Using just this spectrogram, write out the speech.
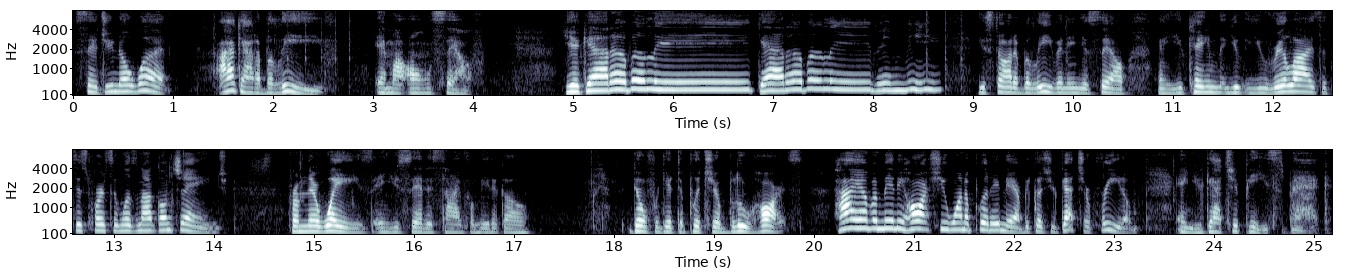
said, you know what? I got to believe in my own self. You gotta believe, gotta believe in me. You started believing in yourself and you came, you, you realized that this person was not going to change from their ways. And you said, it's time for me to go. Don't forget to put your blue hearts, however many hearts you want to put in there because you got your freedom and you got your peace back.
